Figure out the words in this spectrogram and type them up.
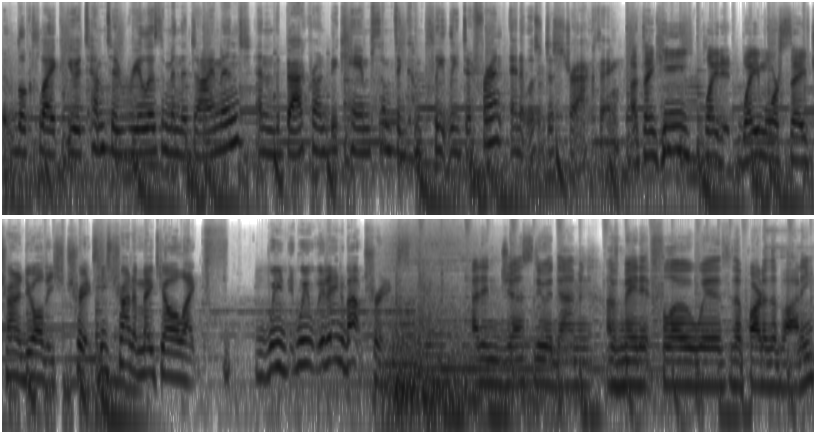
It looked like you attempted realism in the diamond, and the background became something completely different, and it was distracting. I think he played it way more safe, trying to do all these tricks. He's trying to make y'all like, we, we, it ain't about tricks. I didn't just do a diamond. I've made it flow with the part of the body.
